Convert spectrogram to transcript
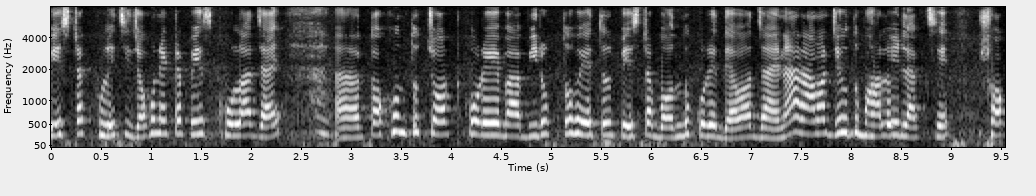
পেজটা খুলেছি। যখন একটা পেজ খোলা যায় তখন তো চট করে বা বিরক্ত হয়ে তো পেজটা বন্ধ করে দেওয়া যায় না। আর আমার যেহেতু ভালোই লাগছে, শখ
